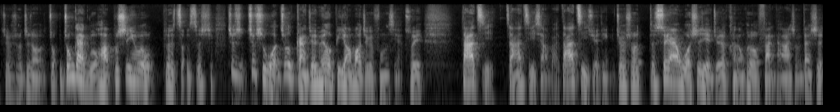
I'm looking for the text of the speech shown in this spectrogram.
就是说这种中中概股的话，不是因为我不是，就是就是就是我就感觉没有必要冒这个风险，所以大家自己大家自己想吧，大家自己决定。就是说，虽然我是也觉得可能会有反弹啊什么，但是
